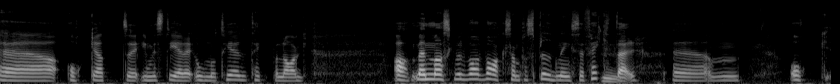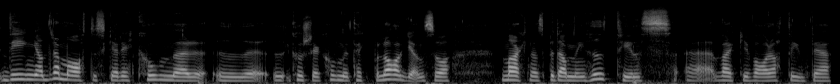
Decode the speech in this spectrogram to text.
Uh, och att investera i onoterade techbolag Ja, men man ska väl vara vaksam på spridningseffekter. Mm. Um, och det är inga dramatiska reaktioner i, i kursreaktioner i techbolagen så marknadsbedömning hittills eh, verkar vara att det inte är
